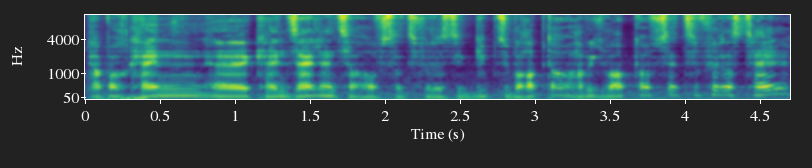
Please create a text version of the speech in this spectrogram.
Ich habe auch keinen, äh, keinen Silencer-Aufsatz für das Ding. Gibt es überhaupt, habe ich überhaupt Aufsätze für das Teil?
